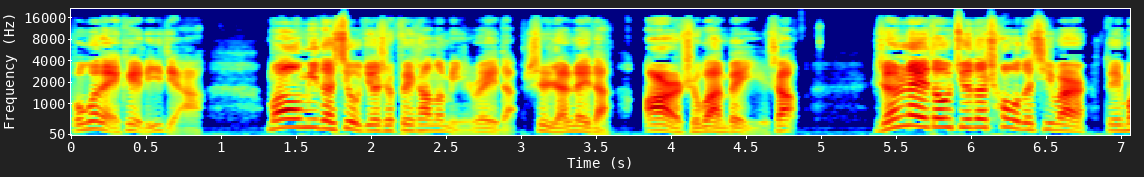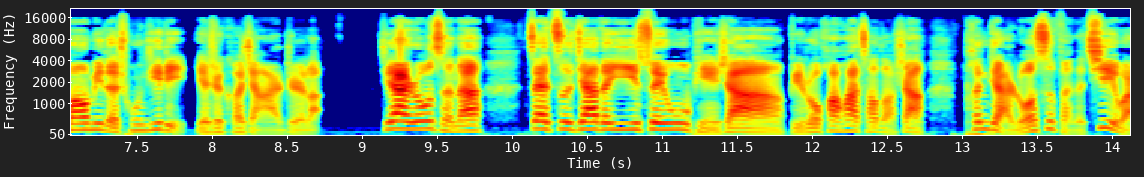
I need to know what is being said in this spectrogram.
不过呢，也可以理解啊，猫咪的嗅觉是非常的敏锐的，是人类的二十万倍以上。人类都觉得臭的气味，对猫咪的冲击力也是可想而知了。既然如此呢，在自家的易碎物品上，比如花花草草上喷点螺蛳粉的气味，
